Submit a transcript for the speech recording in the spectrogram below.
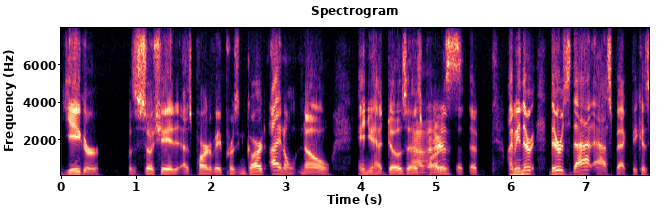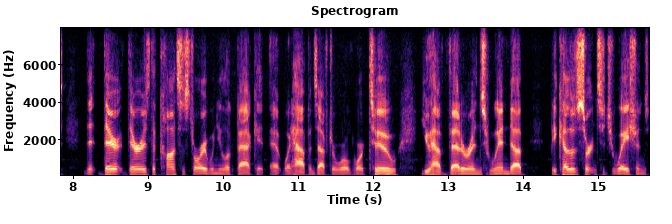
Yeager was associated as part of a prison guard. I don't know, and you had Doza as Uh, part of the, the. I mean, there there's that aspect because th- there there is the constant story when you look back at, at what happens after World War II. You have veterans who end up because of certain situations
